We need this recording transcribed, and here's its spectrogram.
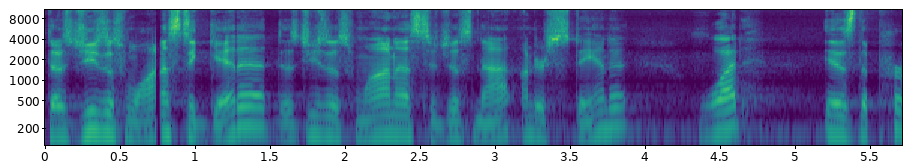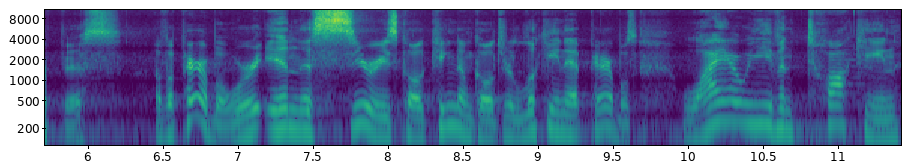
Does Jesus want us to get it? Does Jesus want us to just not understand it? What is the purpose of a parable. We're in this series called Kingdom Culture looking at parables. Why are we even talking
